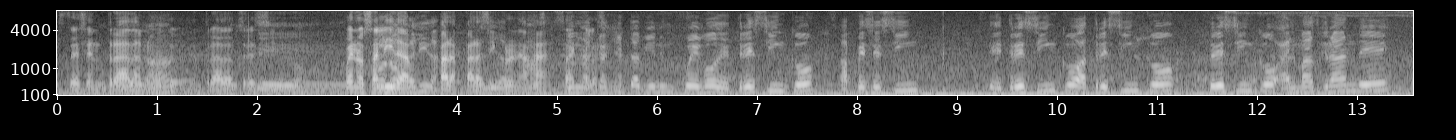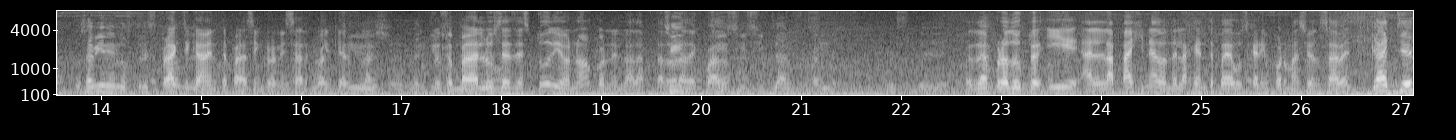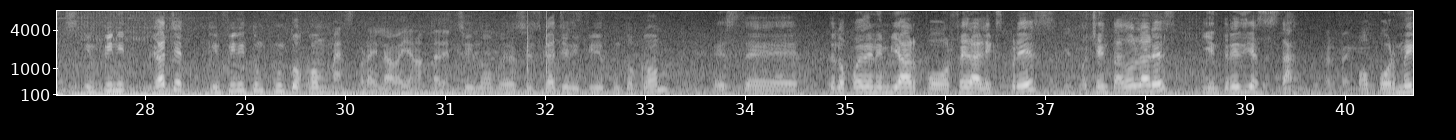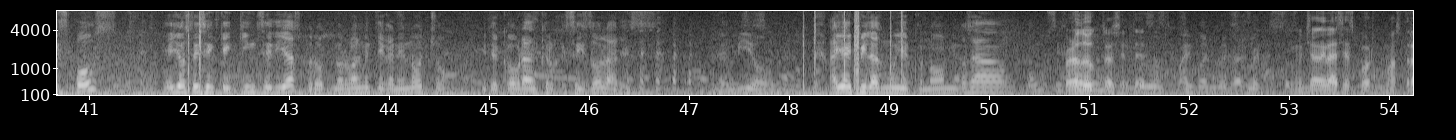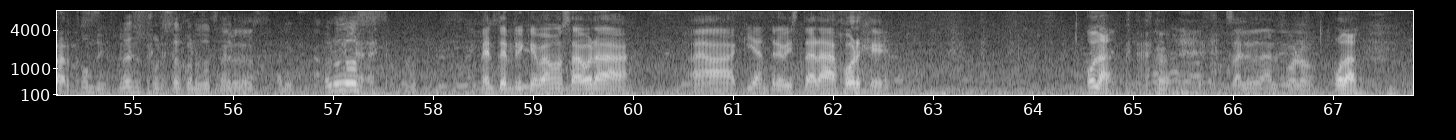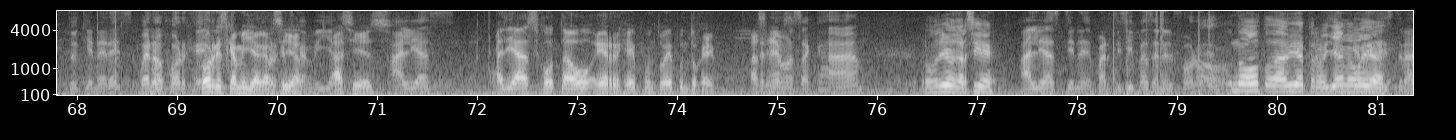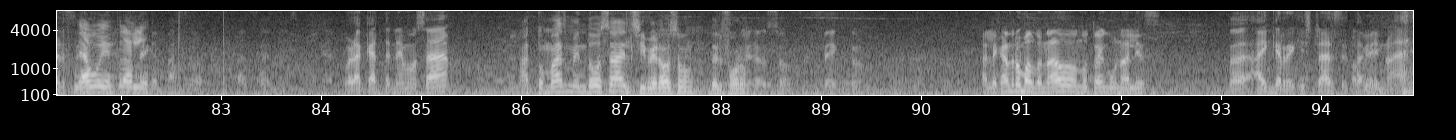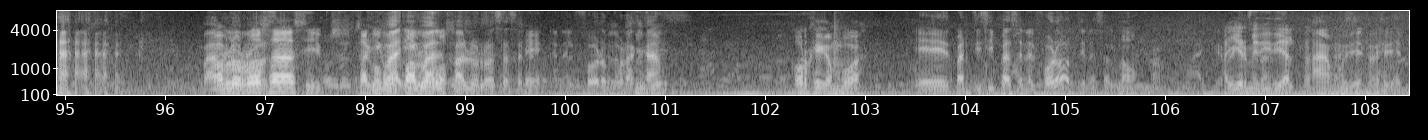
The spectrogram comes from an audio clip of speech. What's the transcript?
Esta es entrada, ¿no? Entrada Este, 3.5. Bueno, no, salida, no, salida, para, para sincronizar. Ajá, Ah, En la, la señal. cajita viene un juego de 3.5 a PC5, de 3.5 a 3.5, 3.5 al más grande. O sea, vienen los tres. Prácticamente para sincronizar cualquier Sí, flash. Incluso para ¿no? luces de estudio, ¿no? Con el adaptador Sí, adecuado. Sí, sí, sí, claro. sí. Pues buen producto. Y a la página donde la gente puede buscar información, ¿sabes? Gadgets Infinite, gadgetinfinitum.com. Más, por ahí la voy a anotar en. Sí, no, pues es gadgetinfinite.com. Este, te lo pueden enviar por Federal Express, 80 dólares, y en tres días está. Perfecto. O por Mexpos, ellos te dicen que en 15 días, pero normalmente llegan en 8 y te cobran creo que 6 dólares el envío. Ahí hay pilas muy económicas, o sea, sí Productos muy- interesantes. sí, Bueno, perfecto. productos. Pues muchas gracias por mostrarnos. Hombre, gracias por estar con nosotros. Saludos. Vale. Saludos. Vente, Enrique, vamos ahora a- aquí a entrevistar a Jorge. Hola, Saluda al foro. hola. ¿Tú quién eres? Bueno, Jorge. Jorge Escamilla García. Escamilla. Así es. Alias. Alias J-O-R-G.E.G. Así Tenemos es. acá. Rodrigo García. Alias, ¿tiene, ¿participas en el foro? o- No, todavía, pero ya Hay me voy a. registrarse. Ya voy a entrarle. Por acá tenemos a. A Tomás Mendoza, el ciberoso del foro. Peroso, perfecto. Alejandro Maldonado, no tengo un alias. Hay que registrarse también, ¿no? Pablo Rosas y pues, salgo Igual, como Pablo igual Rosas. Pablo Rosas en, Sí. en el foro por acá. Jorge Gamboa. Eh, ¿Participas en el foro? ¿Tienes algo? No. Que Ayer me di de alta. Ah, muy bien, muy bien.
